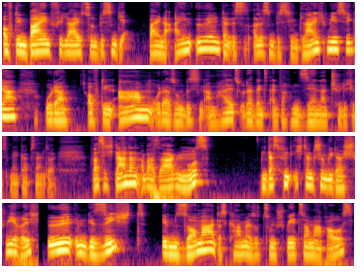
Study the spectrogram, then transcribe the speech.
Auf den Beinen vielleicht so ein bisschen die Beine einölen, dann ist es alles ein bisschen gleichmäßiger. Oder auf den Armen oder so ein bisschen am Hals oder wenn es einfach ein sehr natürliches Make-up sein soll. Was ich da dann aber sagen muss, das finde ich dann schon wieder schwierig, Öl im Gesicht im Sommer, das kam ja so zum Spätsommer raus,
